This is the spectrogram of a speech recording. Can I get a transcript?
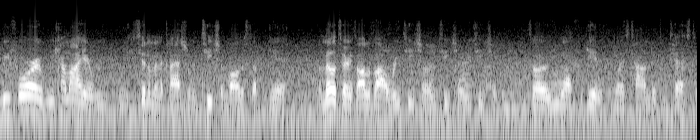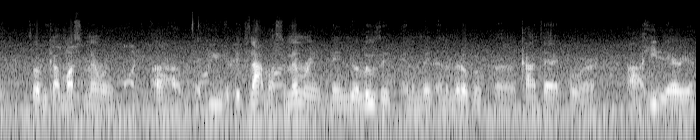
Before we come out here, we, we sit them in the classroom and teach them all this stuff again. The military is all about reteaching, reteaching, reteaching, so you won't forget it when it's time to test it. So it becomes muscle memory. Um, if you if it's not muscle memory, then you'll lose it in the mid, in the middle of a uh, contact or uh, heated area.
